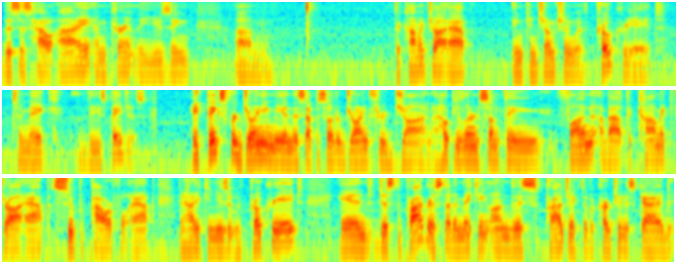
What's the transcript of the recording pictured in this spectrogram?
This is how I am currently using um, the Comic Draw app in conjunction with Procreate to make these pages. Hey, thanks for joining me in this episode of Drawing Through John. I hope you learned something fun about the Comic Draw app, super powerful app, and how you can use it with Procreate, and just the progress that I'm making on this project of a cartoonist guide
